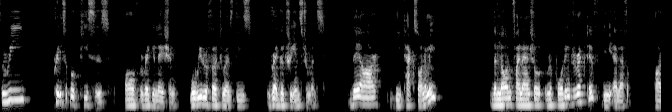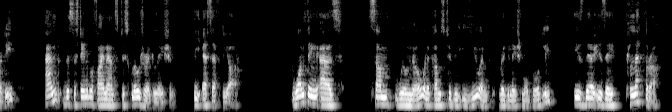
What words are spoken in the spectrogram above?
three principal pieces of regulation, what we refer to as these regulatory instruments. They are the taxonomy, the non-financial reporting directive, the NFRD, and the sustainable finance disclosure regulation, the SFDR. One thing, as some will know when it comes to the EU and regulation more broadly, is there is a plethora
